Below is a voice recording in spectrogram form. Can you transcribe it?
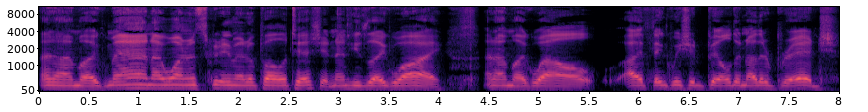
And I'm like, man, I want to scream at a politician. And he's like, why? And I'm like, well, I think we should build another bridge.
